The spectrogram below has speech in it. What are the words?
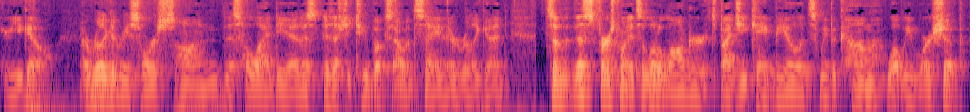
here you go. A really good resource on this whole idea. There's, there's actually two books I would say that are really good. So this first one, it's a little longer. It's by G.K. Beale. It's "We Become What We Worship:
